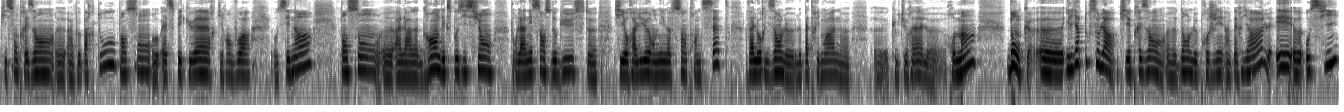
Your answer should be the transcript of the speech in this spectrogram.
qui sont présents euh, un peu partout, pensons au SPQR qui renvoie au Sénat. Pensons à la grande exposition pour la naissance d'Auguste qui aura lieu en 1937, valorisant le, le patrimoine culturel romain. Donc, euh, il y a tout cela qui est présent euh, dans le projet impérial et euh, aussi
